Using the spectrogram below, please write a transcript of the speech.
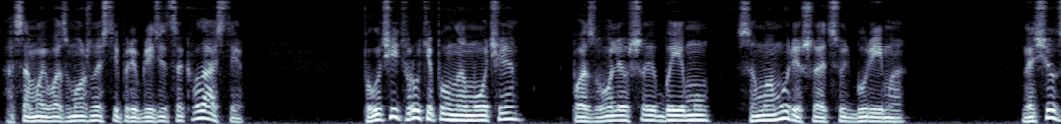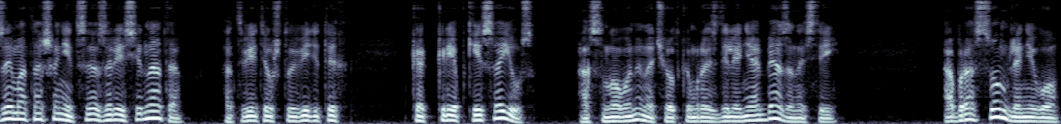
о самой возможности приблизиться к власти, получить в руки полномочия, позволившие бы ему самому решать судьбу Рима. Насчет взаимоотношений Цезаря и Сената ответил, что видит их как крепкий союз, основанный на четком разделении обязанностей. Образцом для него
